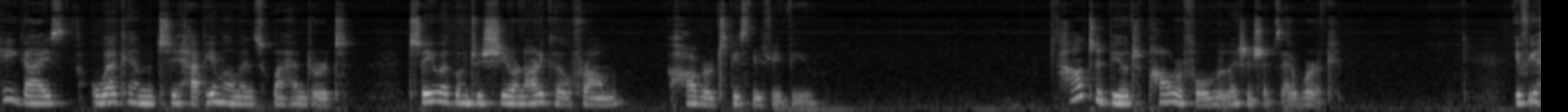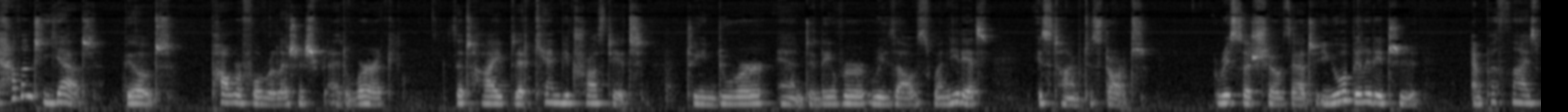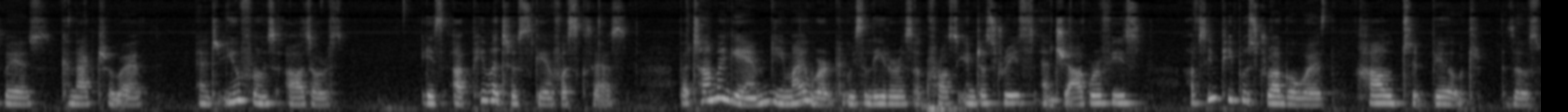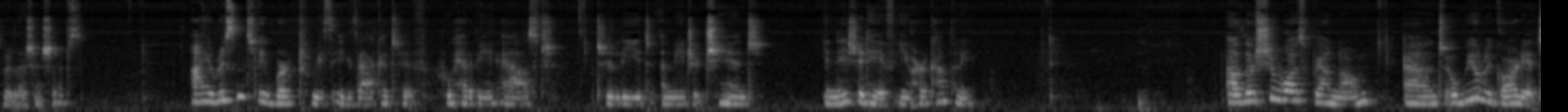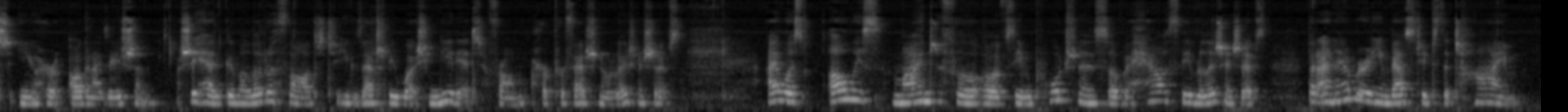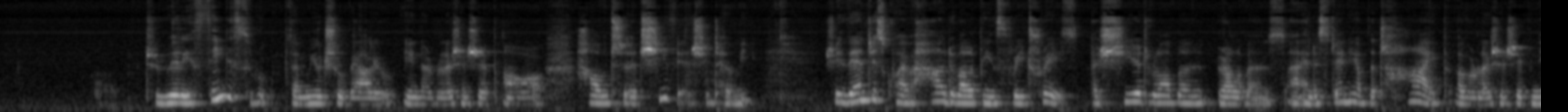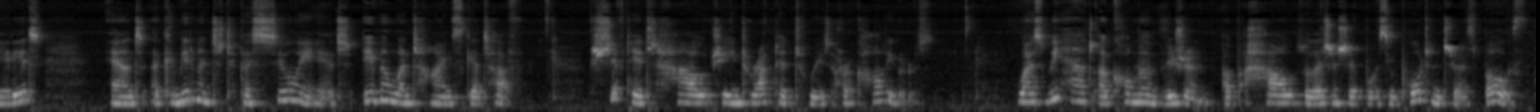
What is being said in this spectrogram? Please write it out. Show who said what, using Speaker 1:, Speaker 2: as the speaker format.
Speaker 1: Hey guys, welcome to Happy Moments 100. Today we're going to share an article from Harvard Business Review. How to build powerful relationships at work. If you haven't yet built powerful relationships at work, the type that can be trusted to endure and deliver results when needed, it's time to start. Research shows that your ability to empathize with, connect with, and influence others is a pivotal skill for success. But time again, in my work with leaders across industries and geographies, I've seen people struggle with how to build those relationships. I recently worked with an executive who had been asked to lead a major change initiative in her company. Although she was well known and well regarded in her organization, she had given little thought to exactly what she needed from her professional relationships. I was always mindful of the importance of healthy relationships, but I never invested the time to really think through the mutual value in a relationship or how to achieve it, she told me. She then described how developing three traits a shared relevance, an understanding of the type of relationship needed, and a commitment to pursuing it even when times get tough, shifted how she interacted with her colleagues. Once we had a common vision of how the relationship was important to us both,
